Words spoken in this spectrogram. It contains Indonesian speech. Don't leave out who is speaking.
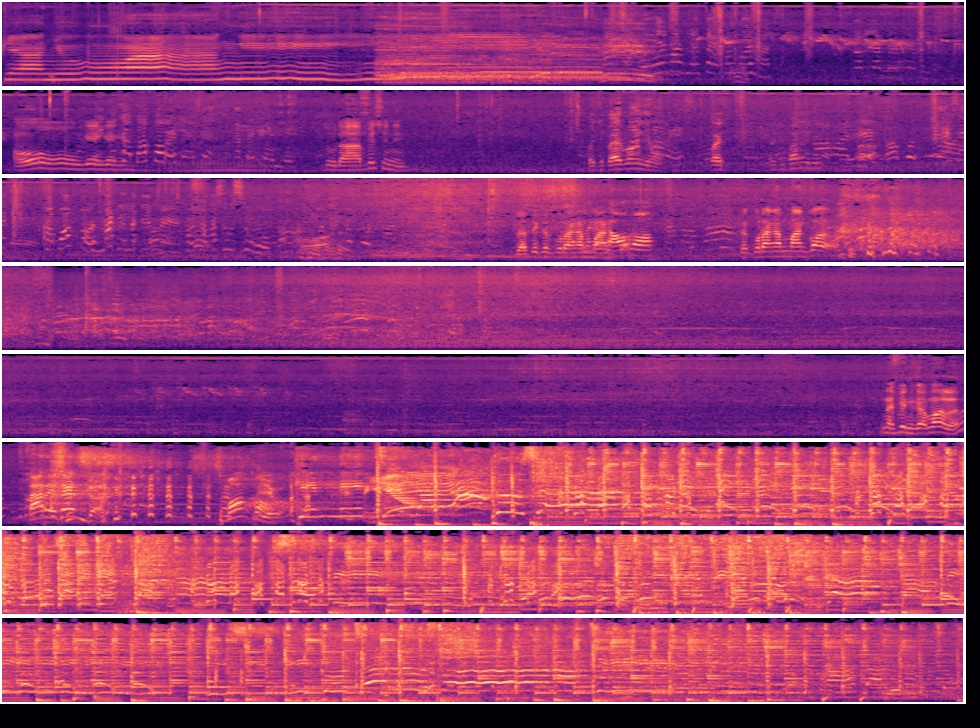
Speaker 1: Banyuwangi Oh, geng, geng. Sudah habis ini.
Speaker 2: Bayar bang gimana? Baik.
Speaker 1: Berarti kekurangan mangkok. Kekurangan mangkok. Nevin gak mau loh.
Speaker 3: Tarik sen. Semongko.
Speaker 1: Iya.
Speaker 3: Kini
Speaker 1: Iya.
